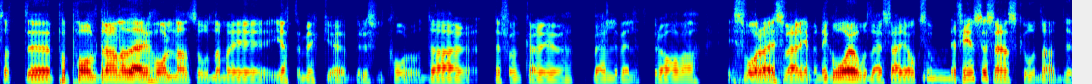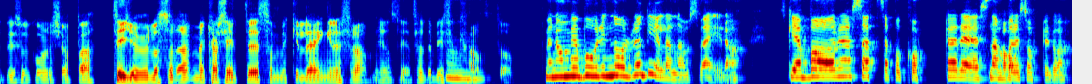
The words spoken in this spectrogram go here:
Så att eh, på poldrarna där i Holland så odlar man ju jättemycket brysselkål och där det funkar det ju väldigt, väldigt bra. Va? Det är svårare i Sverige, men det går att odla i Sverige också. Mm. Det finns ju svenskodlad brysselkål att köpa till jul och sådär, men kanske inte så mycket längre fram egentligen för att det blir för mm. kallt. Då. Men om jag bor i norra delarna av Sverige då? Ska jag bara satsa på kortare, snabbare ja. sorter då?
